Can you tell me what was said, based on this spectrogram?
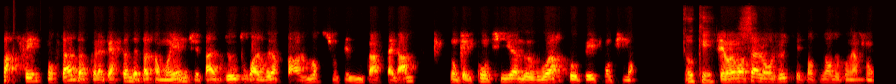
parfaits pour ça parce que la personne ne passe en moyenne, je sais pas, deux, trois heures par jour sur Facebook ou Instagram. Donc, elle continue à me voir coper tranquillement. Ok. C'est vraiment ça l'enjeu de ces centenaires de conversion.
